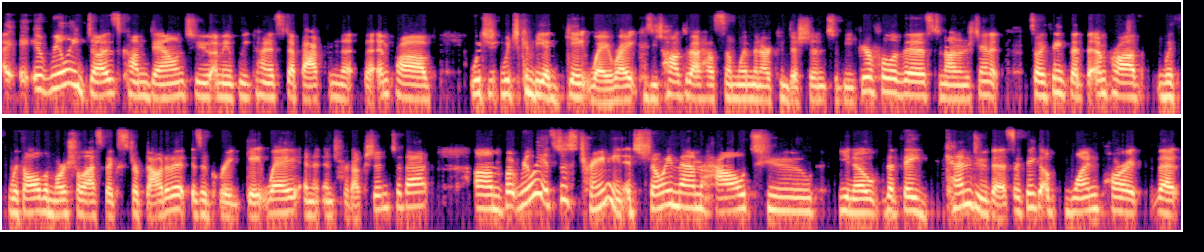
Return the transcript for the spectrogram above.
it really does come down to, I mean, if we kind of step back from the, the improv, which which can be a gateway, right? Because you talked about how some women are conditioned to be fearful of this, to not understand it. So I think that the improv, with with all the martial aspects stripped out of it, is a great gateway and an introduction to that. Um, but really, it's just training. It's showing them how to, you know, that they can do this. I think uh, one part that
